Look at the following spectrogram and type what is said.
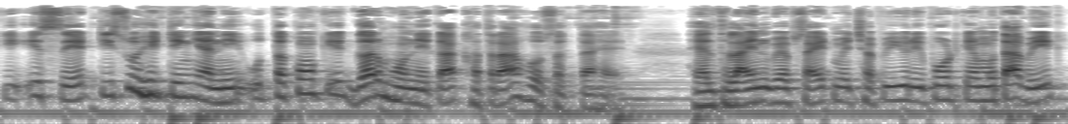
कि इससे टिश्यू हीटिंग यानी उत्तकों के गर्म होने का खतरा हो सकता है। हेल्थ लाइन वेबसाइट में छपी हुई रिपोर्ट के मुताबिक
